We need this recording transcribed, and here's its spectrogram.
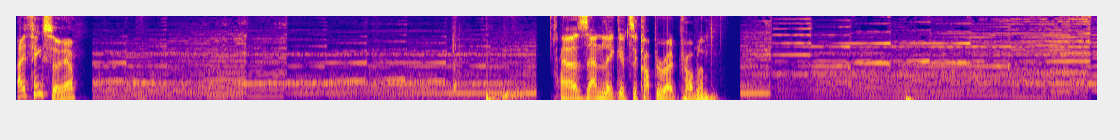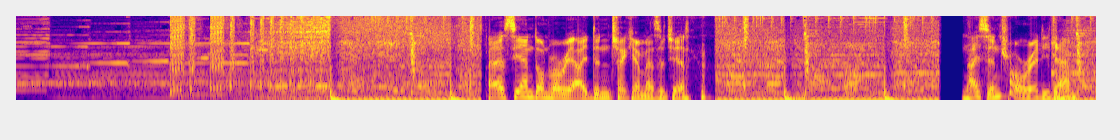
I think so, yeah. Uh, Zanlik, it's a copyright problem. Uh, Cian, don't worry, I didn't check your message yet. nice intro already, damn.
